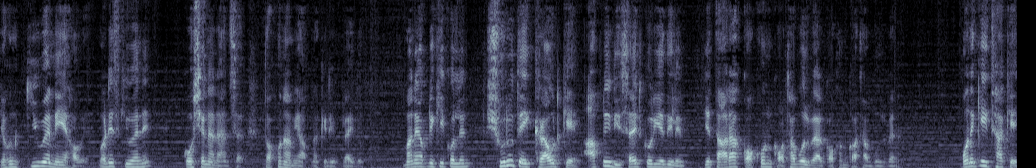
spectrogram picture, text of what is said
যখন কিউ এন এ হবে what is Q and A question and answer তখন আমি আপনাকে রিপ্লাই দেবো। মানে আপনি কি করলেন? শুরুতেই ক্রাউডকে আপনি ডিসাইড করিয়ে দিলেন যে তারা কখন কথা বলবে আর কখন কথা বলবে না। অনেকেই থাকে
